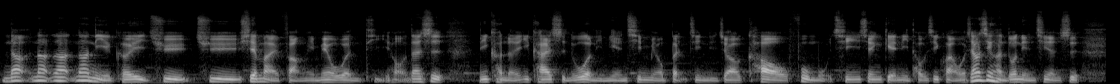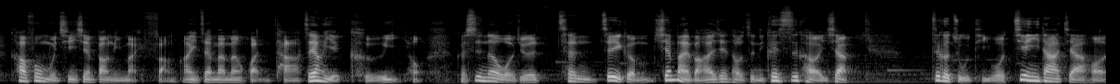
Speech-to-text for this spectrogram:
那那那那你也可以去去先买房也没有问题哈。但是你可能一开始如果你年轻没有本金，你就要靠父母亲先给你投期款。我相信很多年轻人是靠父母亲先帮你买房，啊，你再慢慢还他，这样也可以哈。可是呢，我觉得趁这个先买房还是先投资，你可以思考一下这个主题。我建议大家哈。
